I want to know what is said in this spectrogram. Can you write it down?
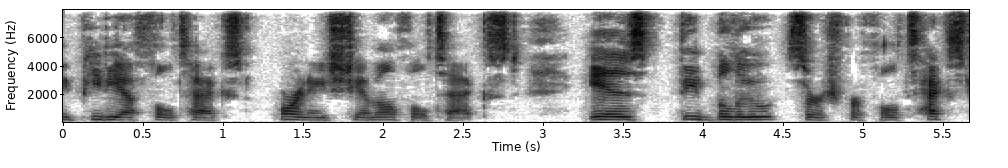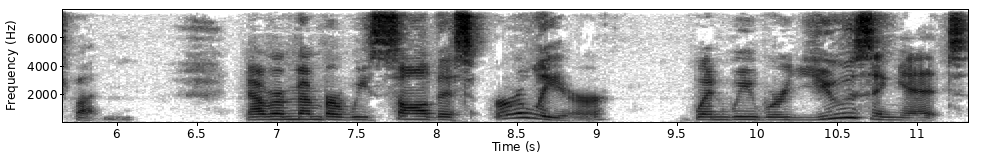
a PDF full text or an HTML full text is the blue search for full text button. Now remember, we saw this earlier when we were using it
